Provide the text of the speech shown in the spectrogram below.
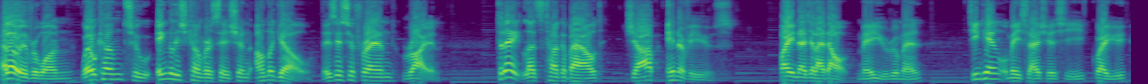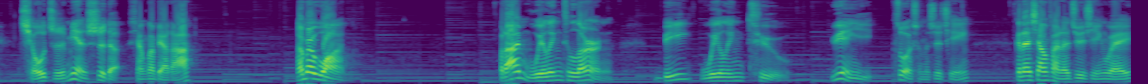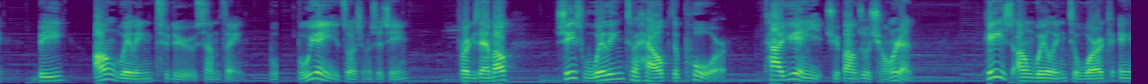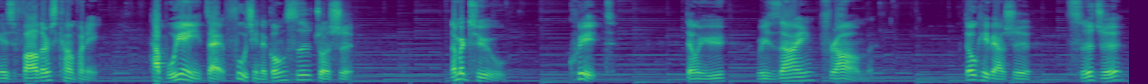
Hello everyone, welcome to English Conversation on the Go. This is your friend Ryan. Today let's talk about job interviews. 欢迎大家来到美语入门。今天我们一起来学习关于求职面试的相关表达。Number one, but I'm willing to learn. Be willing to，愿意做什么事情。跟它相反的句型为 be unwilling to do something，不不愿意做什么事情。For example, she's willing to help the poor，她愿意去帮助穷人。He is unwilling to work in his father's company，他不愿意在父亲的公司做事。Number two, quit 等于 resign from，都可以表示辞职，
